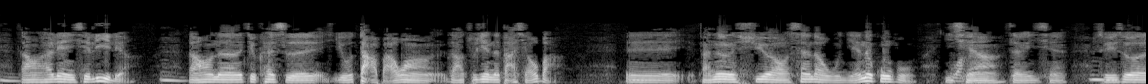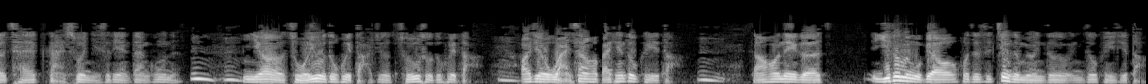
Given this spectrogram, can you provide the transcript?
嗯然后还练一些力量，嗯。然后呢就开始由大把往，然后逐渐的打小把，呃，反正需要三到五年的功夫。以前啊，在以前，嗯。所以说才敢说你是练弹弓的。嗯嗯。你要左右都会打，就是左右手都会打，嗯。而且晚上和白天都可以打。嗯。然后那个移动的目标或者是静的目标，你都你都可以去打。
